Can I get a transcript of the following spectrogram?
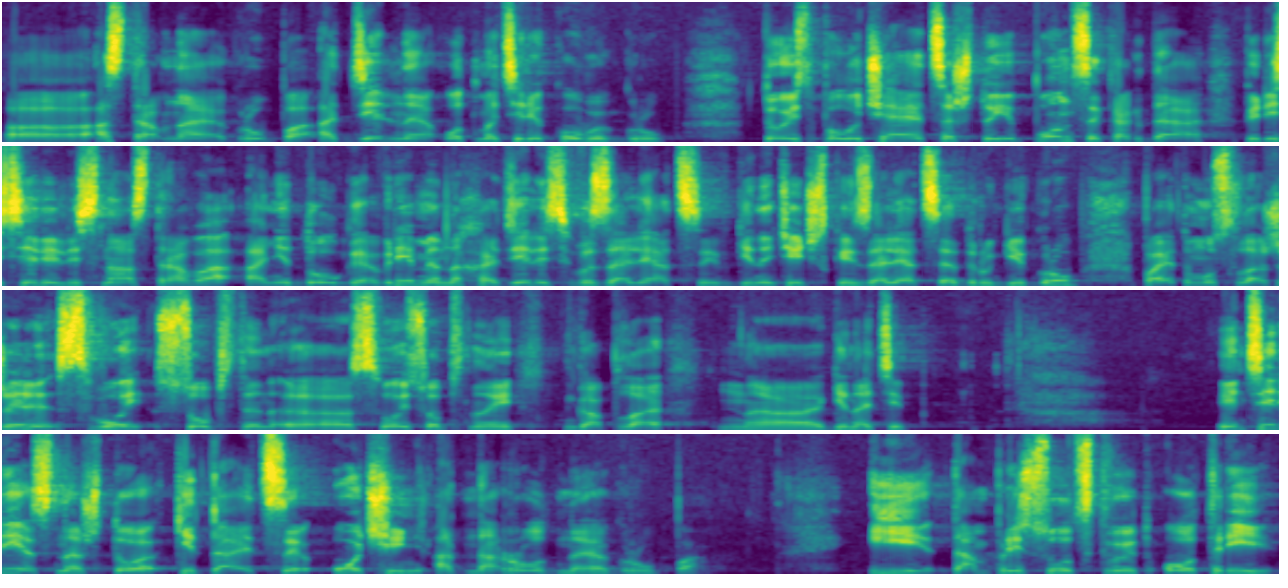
э, островная группа, отдельная от материковых групп. То есть получается, что японцы, когда переселились на острова, они долгое время находились в изоляции, в генетической изоляции от других групп, поэтому сложили свой, собствен, э, свой собственный гаплогенотип. Э, Интересно, что китайцы очень однородная группа. И там присутствует О3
